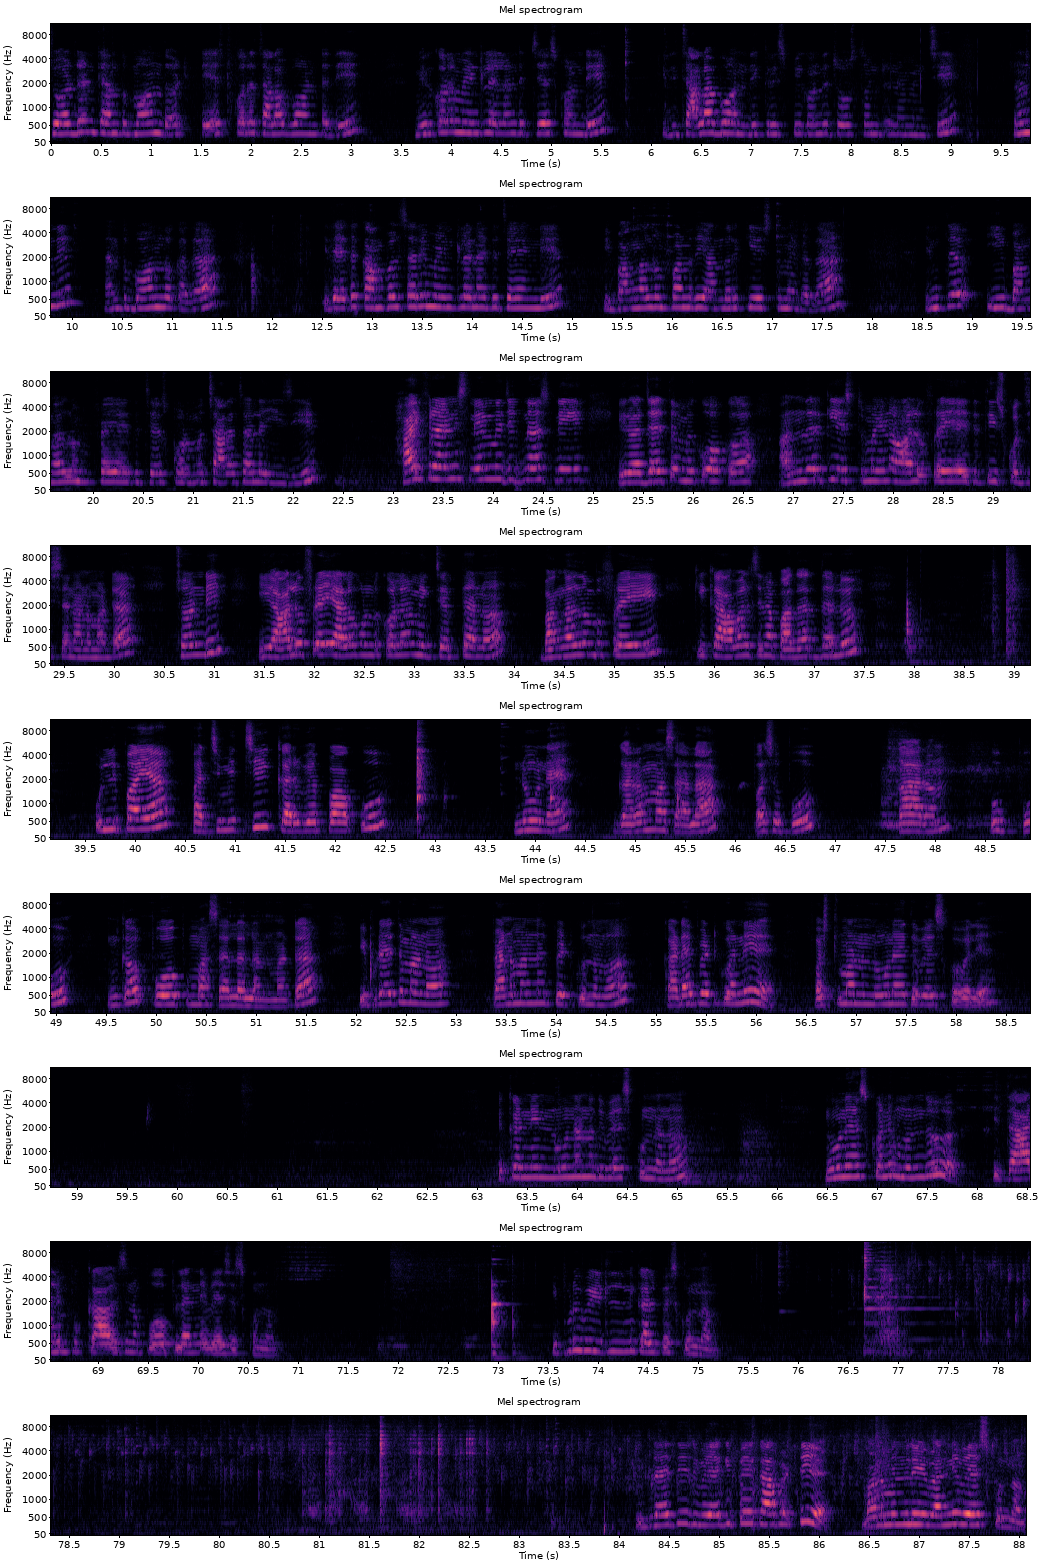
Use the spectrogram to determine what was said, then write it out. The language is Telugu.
చూడడానికి ఎంత బాగుందో టేస్ట్ కూడా చాలా బాగుంటుంది. మీరు కూడా మీ ఇంట్లో ఇలాంటివి చేసుకోండి. ఇది చాలా బాగుంది క్రిస్పీగా ఉంది చూస్తుంటేనే మంచి. చూడండి ఎంత బాగుందో కదా. ఇదైతే కంపల్సరీ మీ ఇంట్లోనైతే చేయండి. ఈ బంగాళదుంప అన్నది అందరికీ ఇష్టమే కదా. ఇంతే ఈ బంగాళదుంప ఫ్రై అయితే చేసుకోవడము చాలా చాలా ఈజీ. హాయ్ ఫ్రెండ్స్ నేను మీ జిజ్ఞాస్ని ఈరోజు అయితే మీకు ఒక అందరికీ ఇష్టమైన ఆలూ ఫ్రై అయితే తీసుకొచ్చేసాను అనమాట చూడండి ఈ ఆలూ ఫ్రై ఎలా వండుకోవాలో మీకు చెప్తాను. బంగాళదుంప ఫ్రైకి కావాల్సిన పదార్థాలు ఉల్లిపాయ పచ్చిమిర్చి కరివేపాకు నూనె గరం మసాలా పసుపు కారం ఉప్పు ఇంకా పోపు మసాలాలు అనమాట ఇప్పుడైతే మనం పెనం అనేది పెట్టుకుందాము. కడాయి పెట్టుకొని ఫస్ట్ మనం నూనె అయితే వేసుకోవాలి. ఇక్కడ నేను నూనె అన్నది వేసుకున్నాను. నూనె వేసుకొని ముందు ఈ తాలింపుకు కావాల్సిన పోపులన్నీ వేసేసుకుందాం. ఇప్పుడు వీటిని కలిపేసుకుందాం. ఇప్పుడైతే ఇది వేగిపోయి కాబట్టి మనం ఇందులో ఇవన్నీ వేసుకుందాం.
